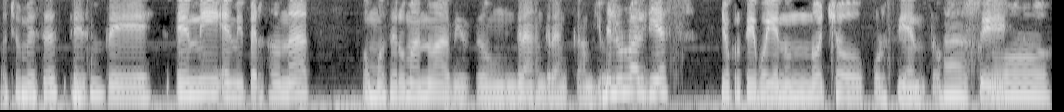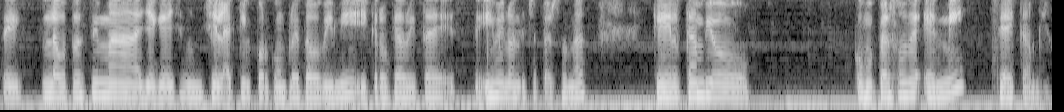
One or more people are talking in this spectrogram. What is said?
ocho meses, este, en mi, en mi persona como ser humano ha habido un gran, gran cambio. Del 1 al 10. Yo creo que voy en un 8%. Ah, sí, oh. sí. La autoestima llegué hecho un chilaquil por completo a Vini y creo que ahorita, este, y me lo han dicho personas, que el cambio como persona en mí, sí hay cambio.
